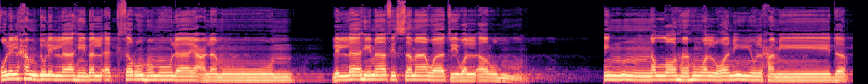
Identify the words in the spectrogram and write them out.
قل الحمد لله بل أكثرهم لا يعلمون. لله ما في السماوات والأرض. إن الله هو الغني الحميد.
